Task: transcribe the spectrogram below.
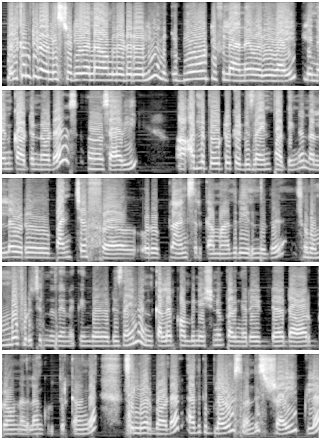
வெல்கம் டு ரோலி ஸ்டுடியோ நான் உங்களோட ரோலி எனக்கு பியூட்டிஃபுல்லான ஒரு ஒயிட் லினன் காட்டனோட சாரி அதில் போட்டிருக்க டிசைன் பார்த்தீங்கன்னா நல்ல ஒரு பஞ்ச் ஆஃப் ஒரு பிளான்ஸ் இருக்க மாதிரி இருந்தது. ஸோ ரொம்ப பிடிச்சிருந்தது எனக்கு இந்த டிசைன் அண்ட் கலர் காம்பினேஷனும் பாருங்கள் ரெட் டார்க் ப்ரௌன் அதெல்லாம் கொடுத்துருக்காங்க. சில்வர் பார்டர் அதுக்கு ப்ளவுஸ் வந்து ஸ்ட்ரைப்பில்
